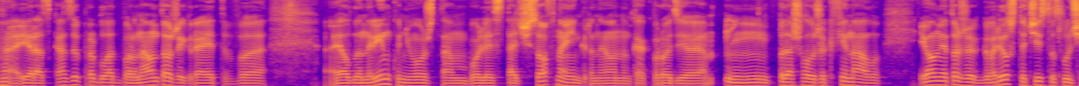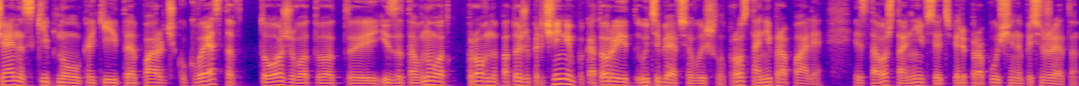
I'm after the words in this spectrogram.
и рассказываю про Bloodborne. А он тоже играет в Elden Ring, у него уже там более 100 часов наиграны, он как вроде подошел уже к финалу. И он мне тоже говорил, что чисто случайно скипнул какие-то парочку квестов, тоже вот, вот из-за того, ну вот ровно по той же причине, по которой у тебя все вышло. Просто они пропали из-за того, что они все теперь пропущены по сюжету.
